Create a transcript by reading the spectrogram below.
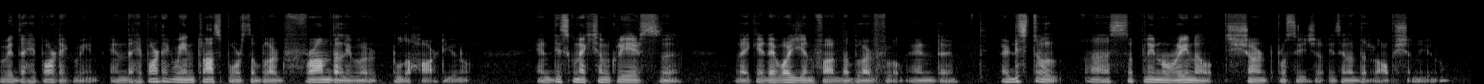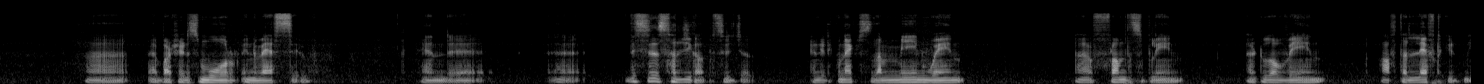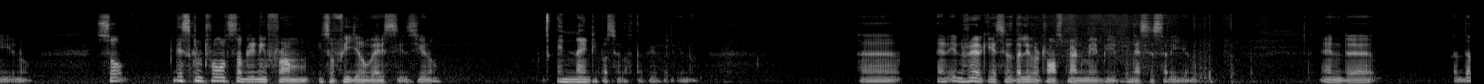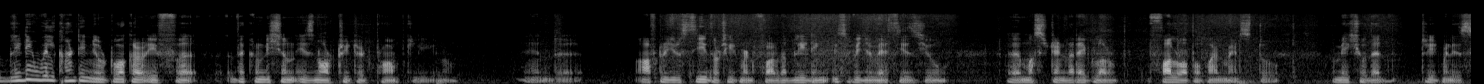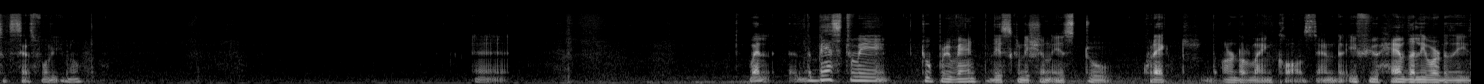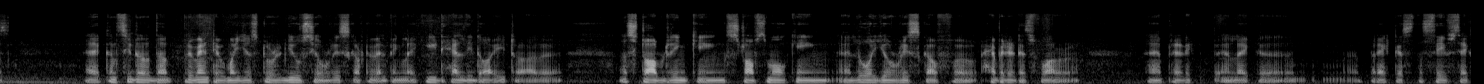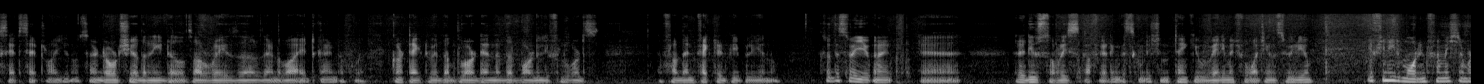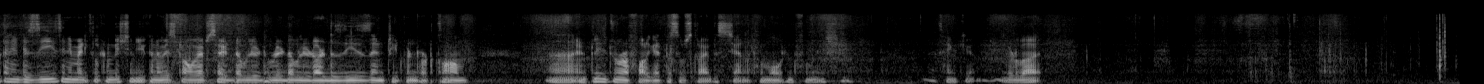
with the hepatic vein and the hepatic vein transports the blood from the liver to the heart you know. And this connection creates uh, like a diversion for the blood flow and uh, a distal uh, splenorenal shunt procedure is another option you know. Uh, but it is more invasive. And uh, uh, this is a surgical procedure and it connects the main vein uh, from the spleen to the vein of the left kidney you know so this controls the bleeding from esophageal varices you know in 90% of the people you know. Uh, and in rare cases the liver transplant may be necessary you know. And uh, the bleeding will continue to occur if uh, the condition is not treated promptly you know. And uh, after you receive the treatment for the bleeding esophageal varices you uh, must attend the regular follow-up appointments to make sure that treatment is successful you know well the best way to prevent this condition is to correct the underlying cause. And if you have the liver disease uh, consider the preventive measures to reduce your risk of developing like eat healthy diet or uh, stop drinking stop smoking uh, lower your risk of uh, hepatitis for uh, uh, like practice the safe sex etc you know so don't share the needles or razors and avoid kind of contact with the blood and other bodily fluids from the infected people you know so this way you can uh, reduce the risk of getting this condition. Thank you very much for watching this video. If you need more information about any disease, any medical condition, you can visit our website www.diseasesandtreatment.com uh, and please do not forget to subscribe this channel for more information. Thank you. Goodbye.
